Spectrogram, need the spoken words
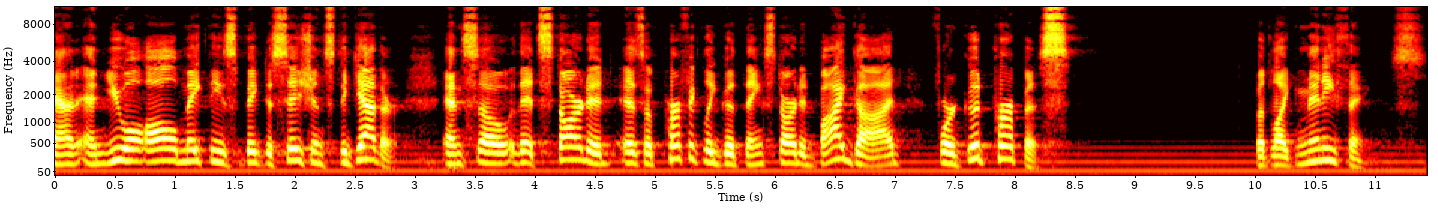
And, and you will all make these big decisions together. And so it started as a perfectly good thing, started by God for good purpose. But like many things,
